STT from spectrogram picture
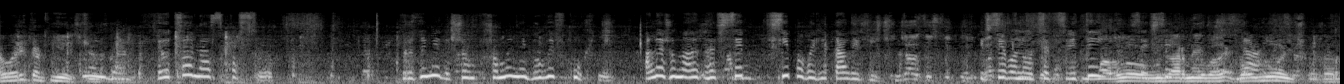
Говори как есть. Ну, да. І оце нас спасло. Розуміли, що, що ми не були в кухні. Але ж у нас всі, всі повилітали вічно. І все воно це цвіти, Могло це все. ударной вол- Да.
